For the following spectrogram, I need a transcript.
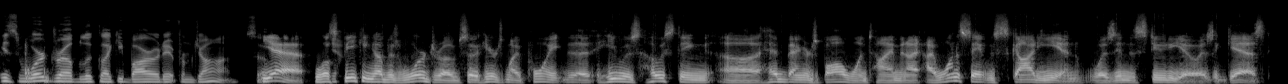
His wardrobe looked like he borrowed it from John. So yeah. Well, Yeah. speaking of his wardrobe, so here's my point. Uh, he was hosting uh, Headbangers Ball one time, and I, I want to say it was Scott Ian was in the studio as a guest.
